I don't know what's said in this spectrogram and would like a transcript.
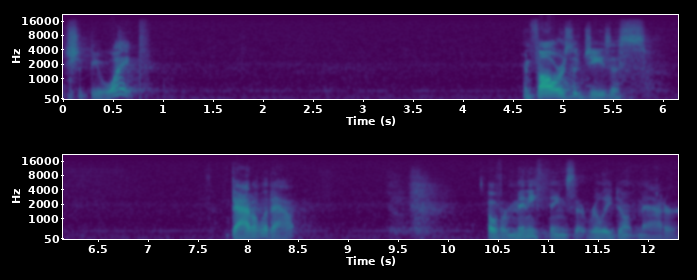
It should be white. And followers of Jesus battle it out over many things that really don't matter.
